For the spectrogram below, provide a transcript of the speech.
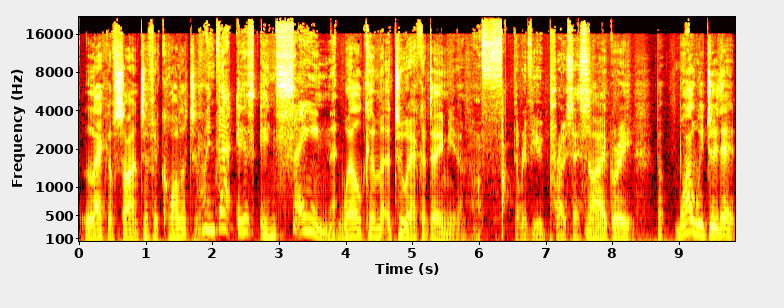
lack of scientific quality. I mean, that is insane. Welcome to academia. Oh, fuck the review process. No, I agree. But while we do that,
